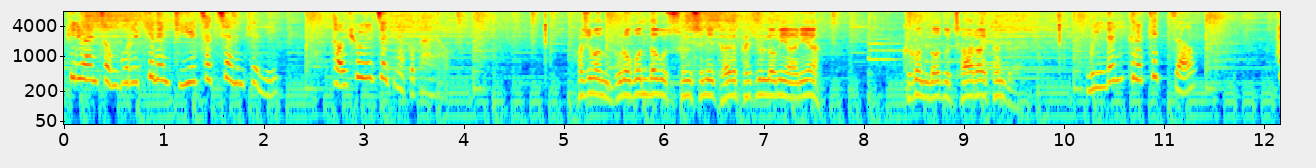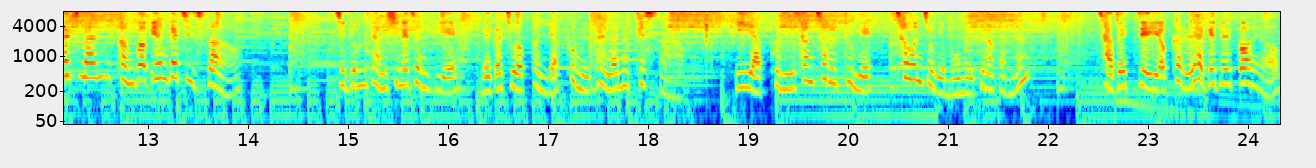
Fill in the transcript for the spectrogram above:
필요한 정보를 캐낸 뒤에 처치하는 편이 더 효율적이라고 봐요. 하지만 물어본다고 순순히 대답해줄 놈이 아니야. 그건 너도 잘 알 텐데. 물론 그렇겠죠. 하지만 방법이 한 가지 있어요. 지금 당신의 장비에 내가 조합한 약품을 발라놓겠어요. 이 약품이 상처를 통해 차원종의 몸에 들어가면 자백제의 역할을 하게 될 거예요.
